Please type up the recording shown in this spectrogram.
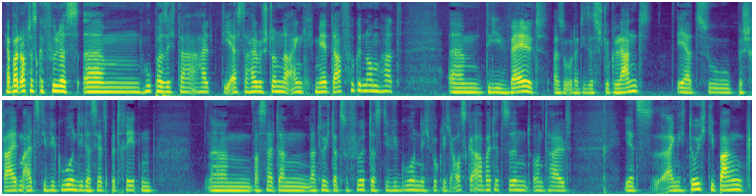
Ich habe halt auch das Gefühl, dass ähm, Hooper sich da halt die erste halbe Stunde eigentlich mehr dafür genommen hat ähm, die Welt, also oder dieses Stück Land eher zu beschreiben als die Figuren, die das jetzt betreten. Ähm, was halt dann natürlich dazu führt, dass die Figuren nicht wirklich ausgearbeitet sind und halt jetzt eigentlich durch die Bank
